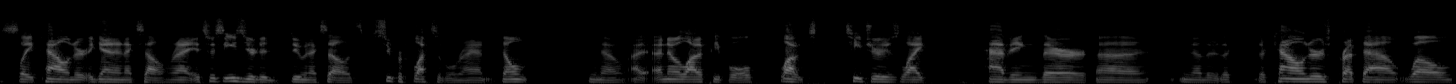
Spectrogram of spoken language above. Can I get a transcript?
slate calendar again in Excel, right? It's just easier to do in Excel. It's super flexible, right? Don't, you know, I, I know a lot of people, a lot of t- teachers like having their, uh, you know, their, their their calendars prepped out. Well,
